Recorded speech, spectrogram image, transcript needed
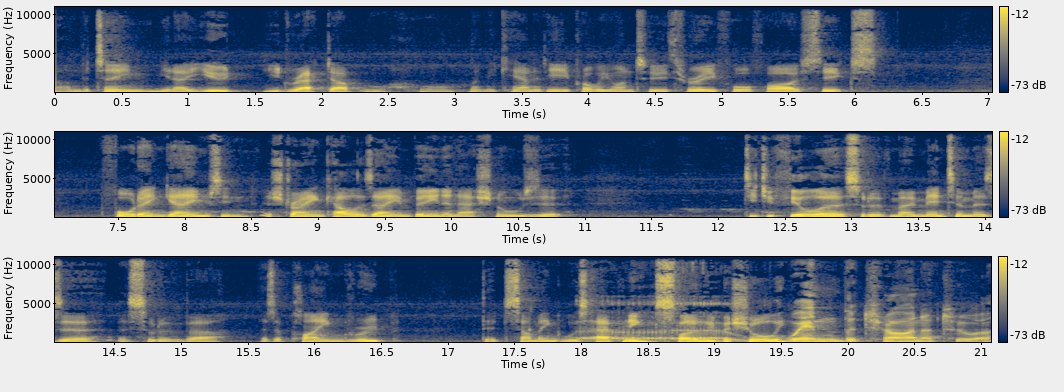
um, the team, you know, you you'd racked up. Well, let me count it here. Probably one, two, three, four, five, six. 14 games in Australian colours, A and B internationals. Uh, did you feel a sort of momentum as a, a sort of uh, as a playing group that something was happening slowly but surely? When the China tour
